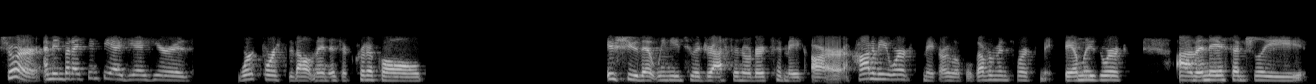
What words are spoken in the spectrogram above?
Sure. I mean, but I think the idea here is workforce development is a critical issue that we need to address in order to make our economy work, to make our local governments work, to make families work. Um, and they essentially,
